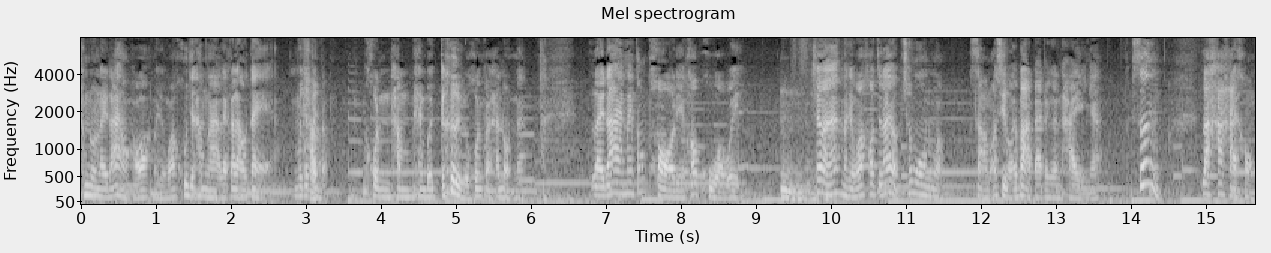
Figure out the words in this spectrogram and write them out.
คำนวณรายได้ของเขาอะหมายถึงว่าคุณจะทำงานอะไรก็แล้วแต่ ไม่ว่าจะเป็นครัแบบบคนทำแฮมเบอร์เกอร์หรือคนกวาดถนนน่ะ รายได้ไม่งต้องพอเลี้ยงครอบครัวเว้ยอืมอืมใช่ไหมหมายถึงว่าเขาจะได้แบบชั่วโมงหนึงแบบสามร้อยสี่ร้อยบาทแปลเป็นเงินไทยอย่างเงี้ย ซึ่งราคาขายของ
